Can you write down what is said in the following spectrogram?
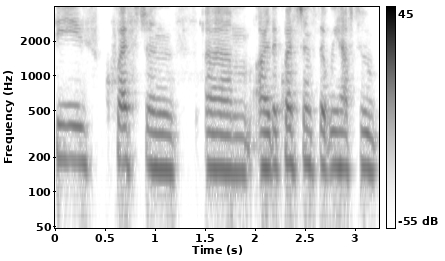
these questions um, are the questions that we have to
